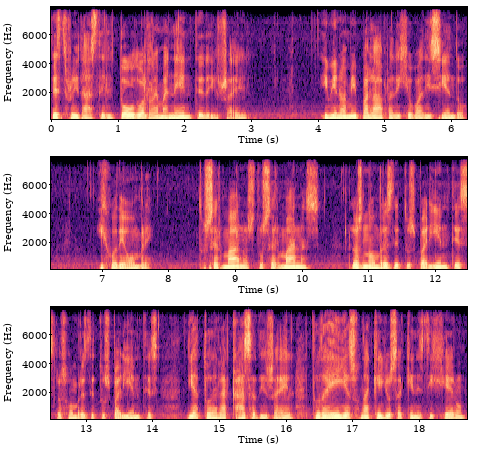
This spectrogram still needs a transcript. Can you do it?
¿destruirás del todo al remanente de Israel? Y vino a mí palabra de Jehová diciendo, Hijo de hombre, tus hermanos, tus hermanas, los nombres de tus parientes, los hombres de tus parientes, y a toda la casa de Israel, toda ellas son aquellos a quienes dijeron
